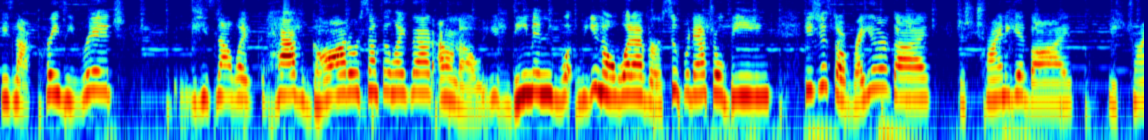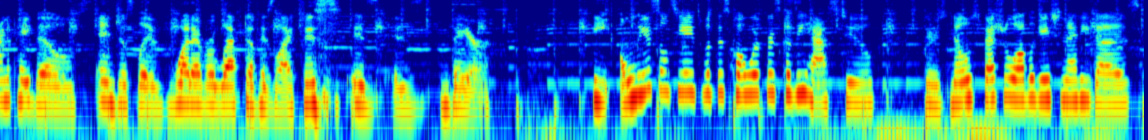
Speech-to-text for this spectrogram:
he's not crazy rich, he's not like half god or something like that. I don't know. Demon, what you know, whatever, supernatural being. He's just a regular guy, just trying to get by. He's trying to pay bills and just live whatever left of his life is is is there. He only associates with his coworkers because he has to. There's no special obligation that he does.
